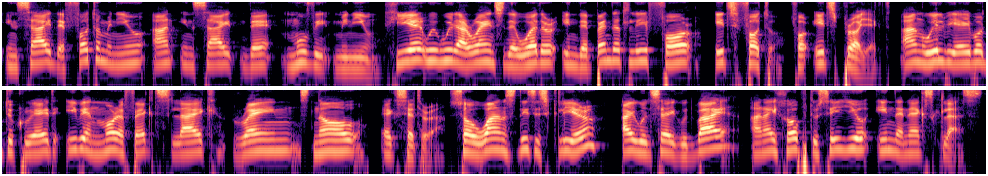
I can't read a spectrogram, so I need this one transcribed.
inside the photo menu and inside the movie menu. Here we will arrange the weather independently for each photo, for each project, and we'll be able to create even more effects like rain, snow, etc. So once this is clear, I will say goodbye and I hope to see you in the next class.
